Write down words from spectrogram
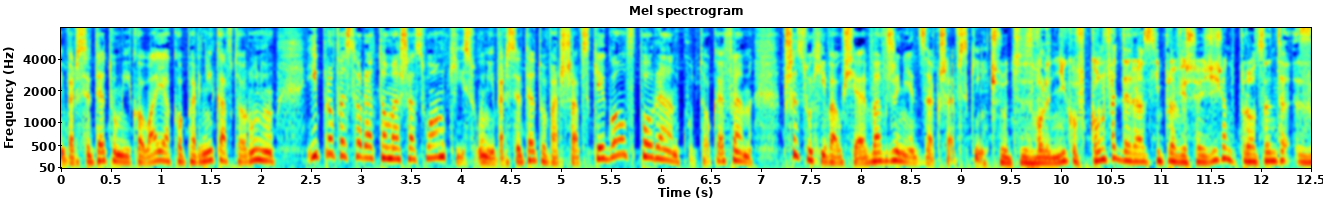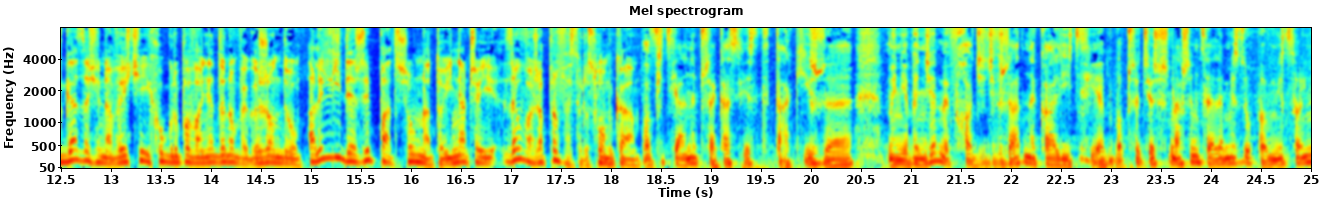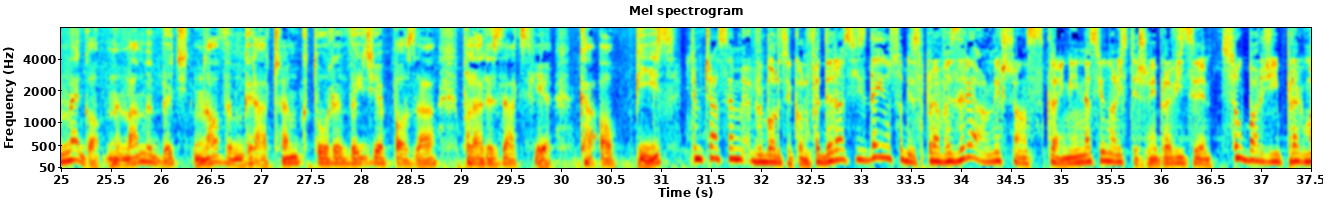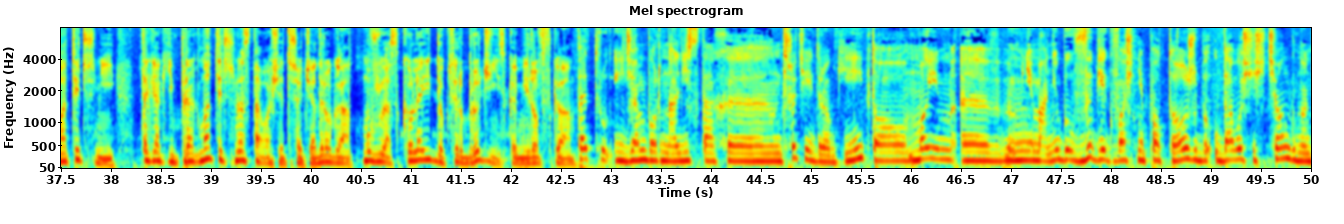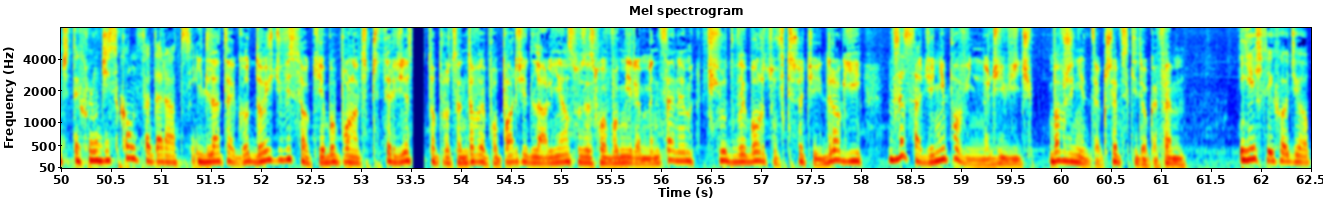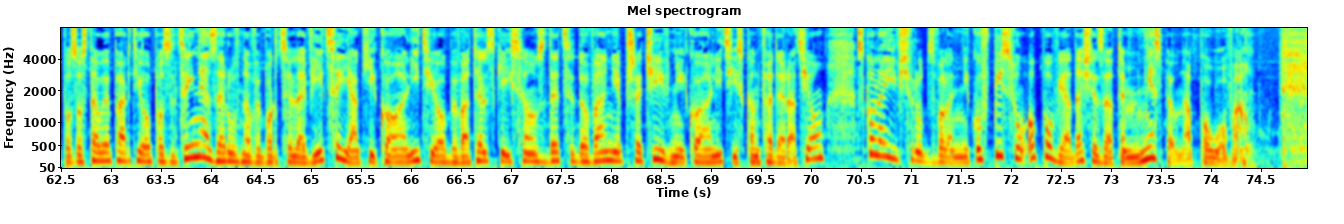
Uniwersytetu Mikołaja Kopernika w Toruniu i profesora Tomasza Słomki z Uniwersytetu Warszawskiego w poranku TOK FM przysłuchiwał się Wawrzyniec Zakrzewski. Wśród zwolenników Konfederacji prawie 60% zgadza się na wejście ich ugrupowania do nowego rządu, ale liderzy patrzą na to inaczej, zauważa profesor Słomka. Oficjalny przekaz jest taki, że my nie będziemy wchodzić w żadne koalicje, bo przecież naszym celem jest zupełnie co innego. My mamy być nowym graczem, który wyjdzie poza polaryzację KO PiS. Tymczasem wyborcy Konfederacji zdają sobie sprawę z realnych szans skrajnej nacjonalistycznej prawicy. Są bardziej pragmatyczni, tak jak i pragmatyczna stała się trzecia droga, mówiła z kolei dr Brodzińska-Mirowska. Petru i Dziambor na listach e, trzeciej drogi, to moim e, mniemaniu był wybieg właśnie po to, żeby udało się ściągnąć tych ludzi z Konfederacji. I dlatego dość wysokie, bo ponad 40% poparcie dla aliansu ze Sławomirem Mencenem wśród wyborców trzeciej drogi w zasadzie nie powinno dziwić. Wawrzyniec Zakrzewski, TOK FM. Jeśli chodzi o pozostałe partie opozycyjne, zarówno wyborcy Lewicy, jak i Koalicji Obywatelskiej są zdecydowanie przeciwni koalicji z Konfederacją. Z kolei wśród zwolenników PiSu opowiada się za tym niespełna połowa.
